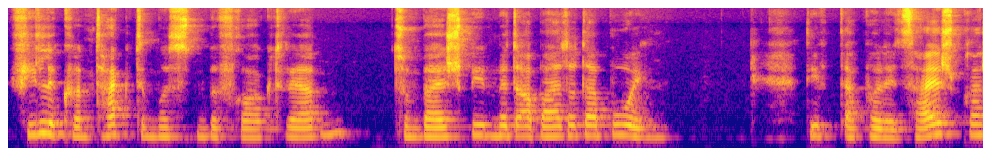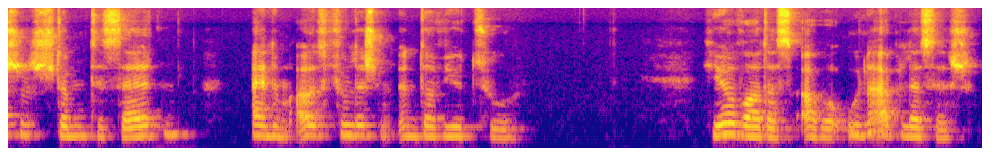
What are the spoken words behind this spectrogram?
Viele Kontakte mussten befragt werden, zum Beispiel Mitarbeiter der Boeing. Die, der Polizeisprecher stimmte selten einem ausführlichen Interview zu. Hier war das aber unablässig,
